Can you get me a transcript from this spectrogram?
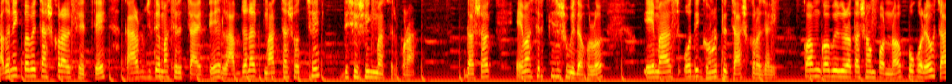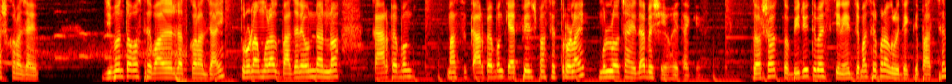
আধুনিকভাবে চাষ করার ক্ষেত্রে কার্প জাতীয় মাছের চাইতে লাভজনক মাছ চাষ হচ্ছে দেশি শিং মাছের পোনা। দর্শক, এ মাছের কিছু সুবিধা হলো, এ মাছ অধিক ঘনত্বে চাষ করা যায়, কম গভীরতা সম্পন্ন পুকুরেও চাষ করা যায়। জীবন্ত অবস্থায় বাজারজাত করা যায়। তুলনামূলক বাজারে অন্যান্য কার্প এবং মাছ, কার্প এবং ক্যাটফিশ মাছের তুলনায় মূল্য চাহিদা বেশি হয়ে থাকে। দর্শক, তো ভিডিওতে বা স্ক্রিনে যে মাছের পোনাগুলি দেখতে পাচ্ছেন,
